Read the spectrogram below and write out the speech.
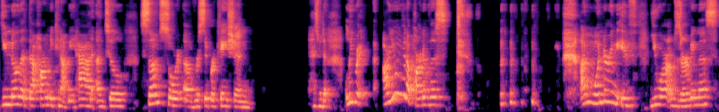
you know that that harmony cannot be had until some sort of reciprocation has been done. Libra, are you even a part of this? I'm wondering if you are observing this.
